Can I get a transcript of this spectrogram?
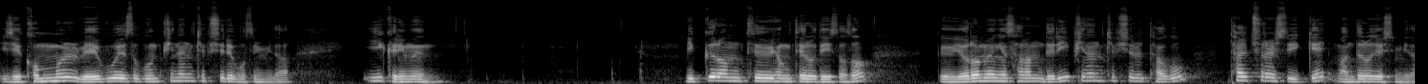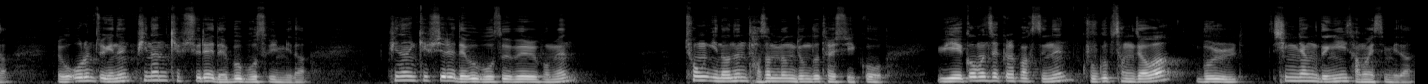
이제 건물 외부에서 본 피난 캡슐의 모습입니다. 이 그림은 미끄럼틀 형태로 돼 있어서 그 여러 명의 사람들이 피난 캡슐을 타고 탈출할 수 있게 만들어져 있습니다. 그리고 오른쪽에는 피난 캡슐의 내부 모습입니다. 피난 캡슐의 내부 모습을 보면 총 인원은 5명 정도 탈 수 있고 위에 검은 색깔 박스는 구급 상자와 물, 식량 등이 담아 있습니다.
